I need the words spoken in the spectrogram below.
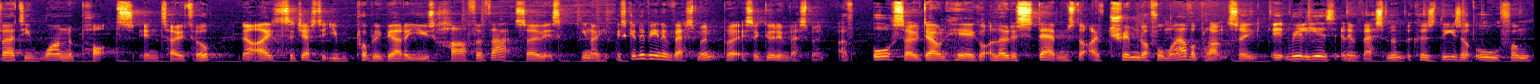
31 pots in total. Now I suggest that you would probably be able to use half of that. So it's, you know, it's gonna be an investment, but it's a good investment. I've also down here got a load of stems that I've trimmed off all my other plants. So it really is an investment because these are all from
